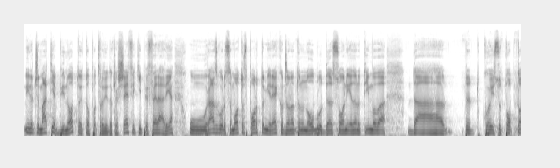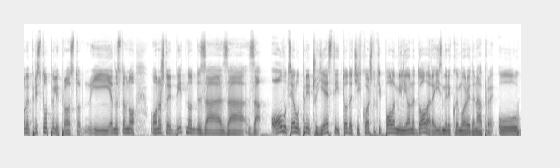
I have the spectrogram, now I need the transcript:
inače Matija Binotto je to potvrdio, dakle šef ekipe Ferrarija u razgovoru sa Motorsportom je rekao Jonathanu Noblu da su oni jedan od timova da koji su to, tome pristupili prosto i jednostavno ono što je bitno za, za, za ovu celu priču jeste i to da će ih koštati pola miliona dolara izmere koje moraju da naprave. U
